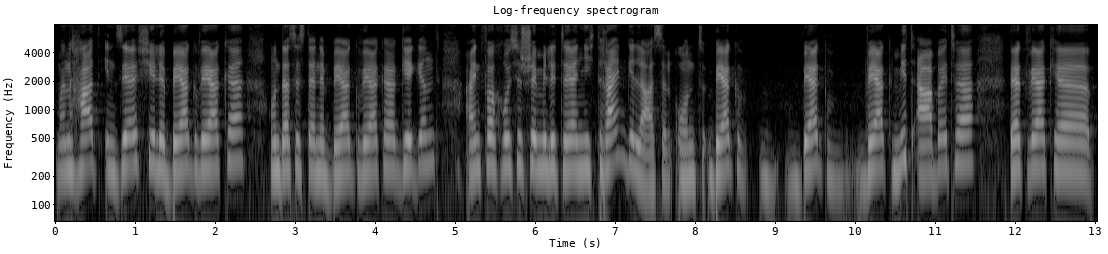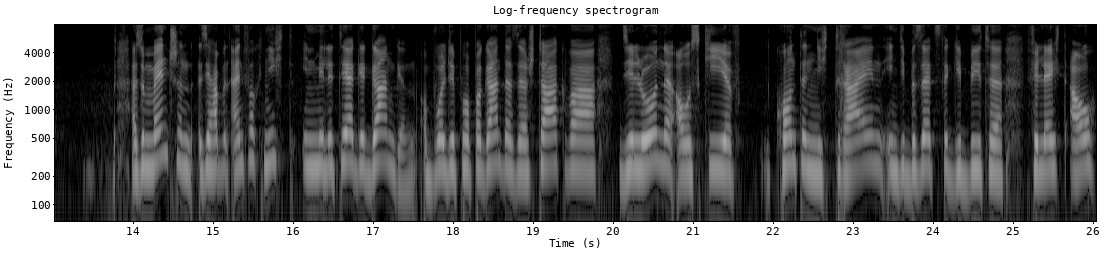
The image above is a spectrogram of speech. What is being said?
Man hat in sehr viele Bergwerke, und das ist eine Bergwerkergegend, einfach russische Militär nicht reingelassen. Und Berg, Bergwerkmitarbeiter, Bergwerke also Menschen, sie haben einfach nicht in Militär gegangen, obwohl die Propaganda sehr stark war. Die Löhne aus Kiew konnten nicht rein in die besetzten Gebiete. Vielleicht auch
